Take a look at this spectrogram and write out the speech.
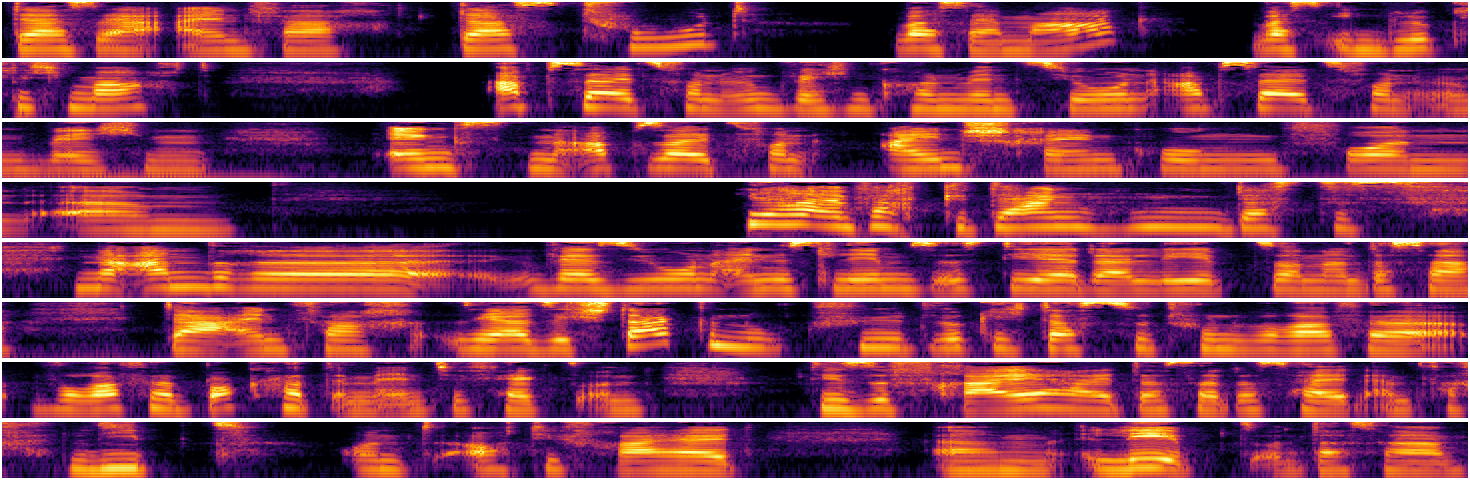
dass er einfach das tut, was er mag, was ihn glücklich macht, abseits von irgendwelchen Konventionen, abseits von irgendwelchen Ängsten, abseits von Einschränkungen, von ähm, ja einfach Gedanken, dass das eine andere Version eines Lebens ist, die er da lebt, sondern dass er da einfach ja sich stark genug fühlt, wirklich das zu tun, worauf er worauf er Bock hat im Endeffekt. Und diese Freiheit, dass er das halt einfach liebt und auch die Freiheit ähm, lebt. Und dass er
